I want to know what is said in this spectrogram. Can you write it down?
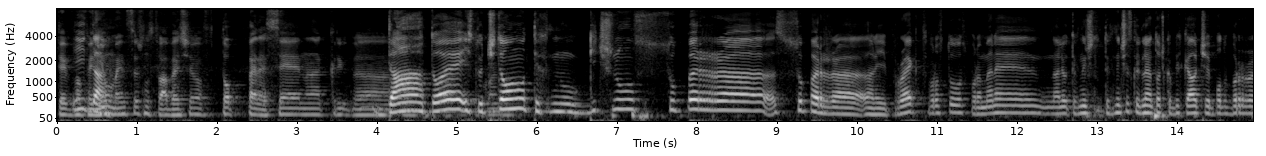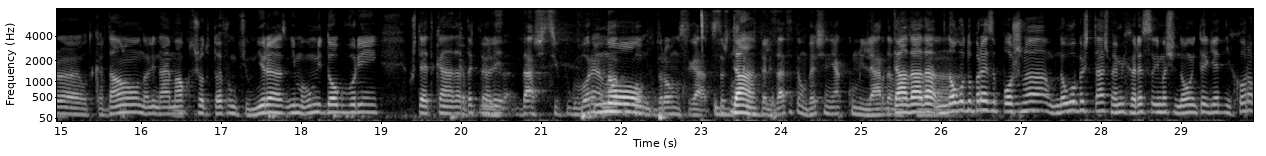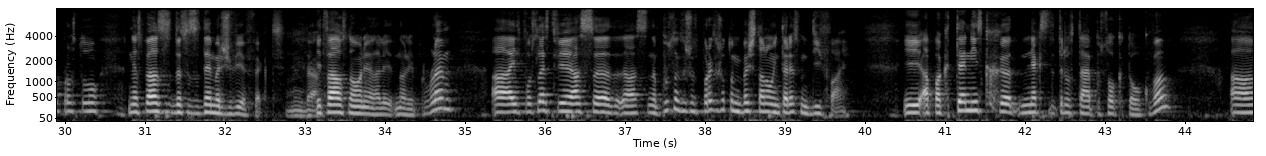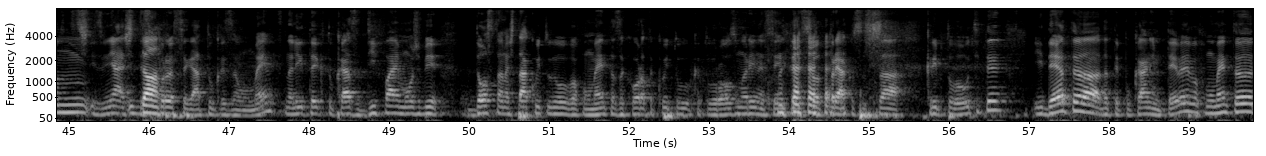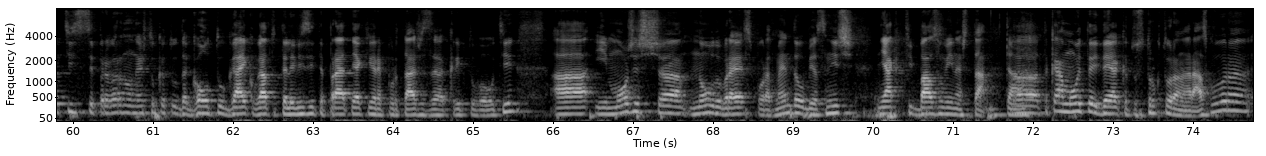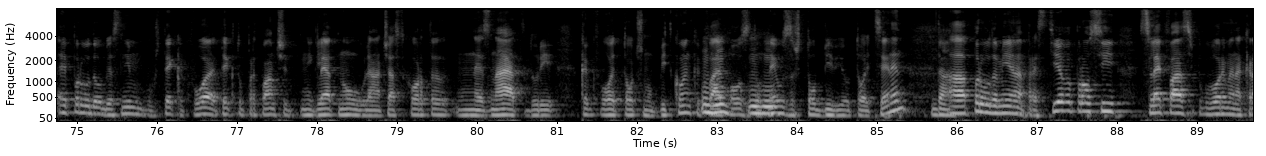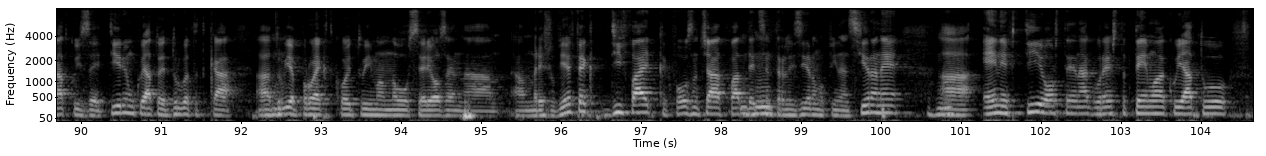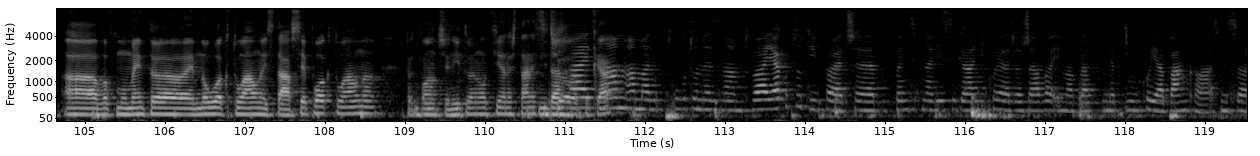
Те в И един да. момент всъщност това беше в топ 50 на кри... а, Да, той е изключително технологично супер, а, супер а, нали, проект. Просто според мен е, нали, от технич, техническа гледна точка бих казал, че е по-добър а, от Cardano, нали, най-малко, защото той функционира, има умни договори, въобще е така нататък. Нали. Да, ще си поговорим Но- малко по-подробно сега. Всъщност Да. капитализацията му беше няколко милиарда. Да, в, да, да, много добре започна, много обещаш, ме ми хареса, имаше много интелигентни хора, просто не успя да, създаде мрежови ефект. Да. И това е основният нали, нали, проблем. А, и в последствие аз, аз напуснах всъщност проект, защото ми беше станало интересно DeFi. И, а пък те не искаха някакси да тръгват в тая посока толкова. Ам, Извинявай, ще да. спра сега тук за момент, нали, тъй като каза DeFi, може би доста неща, които в момента за хората, които като Розмари не се интересуват пряко с а, криптовалутите. Идеята да те поканим тебе, в момента ти си се превърнал нещо като the go-to guy, когато телевизиите правят някакви репортажи за криптовалути. А, и можеш а, много добре, според мен, да обясниш някакви базови неща. Да. А, така, моята идея като структура на разговора е първо да обясним въобще какво е, тъй като предполагам, че ни гледат много голяма част от хората, не знаят дори какво е точно биткоин, каква е Мгм, ползата от мгм. него, защо би бил той ценен. да. А, първо да минем през тия въпроси, след това да си поговорим накратко и за Ethereum, която е другата така, а, другия проект, който има много сериозен а, а, мрежови ефект. DeFi, какво означава това Мгм. децентрализирано финансиране. А, NFT, още една гореща тема, която а, в момента е много актуална и става все по-актуална. Предполагам, че нито едно от тия неща не си Да. чувала Това е така. знам, ама другото не знам. Това е якото DeFi е, че по принцип нали сега никоя държава има власт и, не- и никоя банка. В смисъл,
